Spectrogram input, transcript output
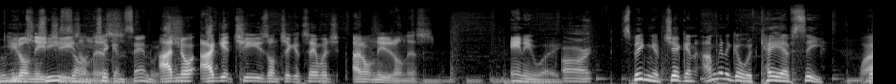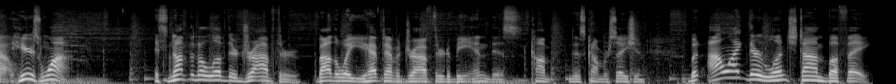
Who you don't need cheese, cheese, on, on, this chicken sandwich? I know I get cheese on chicken sandwich. I don't need it on this. Anyway, All right. speaking of chicken, I'm going to go with KFC. Wow. But here's why. It's not that I love their drive-through. By the way, you have to have a drive-through to be in this com- this conversation. But I like their lunchtime buffet.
